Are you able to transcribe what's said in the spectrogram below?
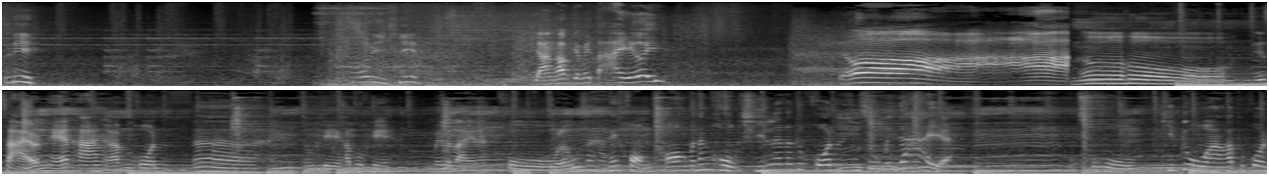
ดูดิโอ้ยชิดยังครับยังไม่ตายเอ้ยโอ้โห คือสายมันแพ้ทางครับทุกคน โอเคครับ โอเค ไม่เป็นไรนะโอ้โหเราอุตส่าห์ได้ของทองมาตั้ง6ชิ้นแล้วนะทุกคนยังสู้ไม่ได้อะโอ้โหคิดดูครับทุกคน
